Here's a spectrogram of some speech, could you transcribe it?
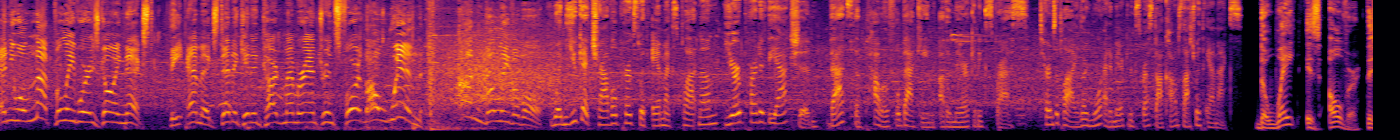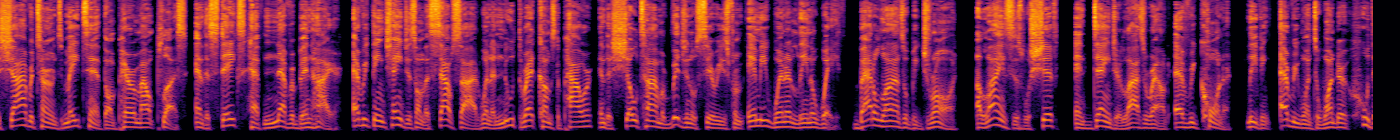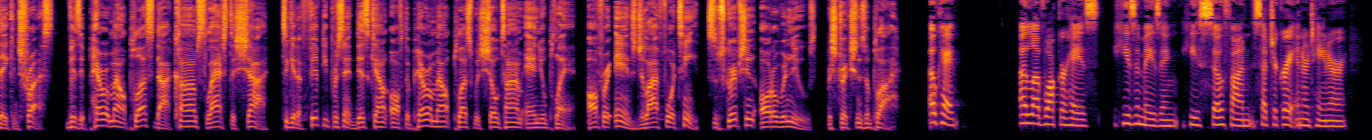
And you will not believe where he's going next. The Amex dedicated card member entrance for the win! Unbelievable! When you get travel perks with Amex Platinum, you're part of the action. That's the powerful backing of American Express. Terms apply. Learn more at americanexpress.com slash with Amex. The wait is over. The Chi returns May 10th on Paramount Plus, and the stakes have never been higher. Everything changes on the South Side when a new threat comes to power in the Showtime original series from Emmy winner Lena Waithe. Battle lines will be drawn, alliances will shift, and danger lies around every corner, leaving everyone to wonder who they can trust. Visit ParamountPlus.com slash The Chi to get a 50% discount off the Paramount Plus with Showtime annual plan. Offer ends July 14th. Subscription auto-renews. Restrictions apply. Okay. I love Walker Hayes. He's amazing. He's so fun, such a great entertainer.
